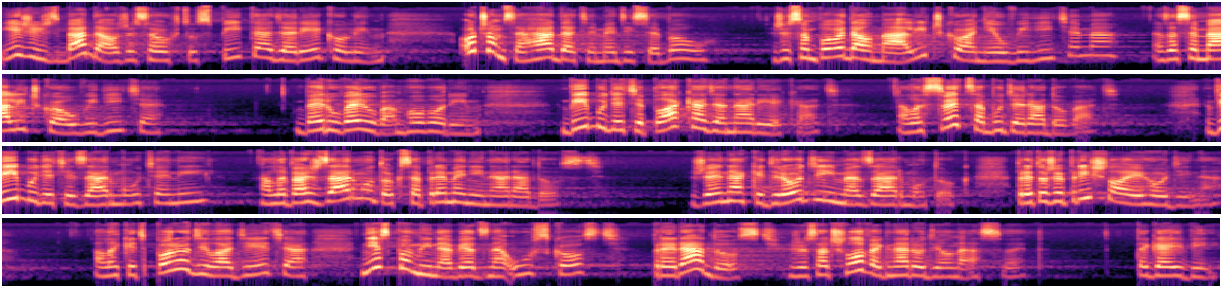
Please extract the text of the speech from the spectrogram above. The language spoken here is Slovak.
Ježiš zbadal, že sa ho chcú spýtať a riekol im, o čom sa hádate medzi sebou? Že som povedal máličko a neuvidíte ma? A zase máličko a uvidíte? Veru, veru vám hovorím, vy budete plakať a nariekať, ale svet sa bude radovať. Vy budete zarmútení, ale váš zármutok sa premení na radosť. Žena, keď rodí, má zármutok, pretože prišla jej hodina. Ale keď porodila dieťa, nespomína viac na úzkosť, pre radosť, že sa človek narodil na svet. Tak aj vy.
